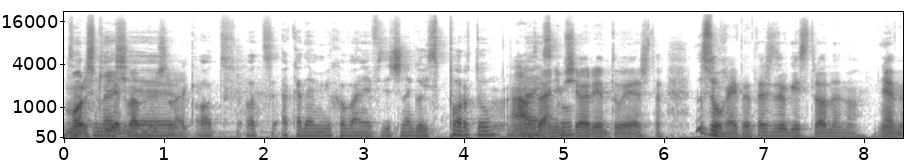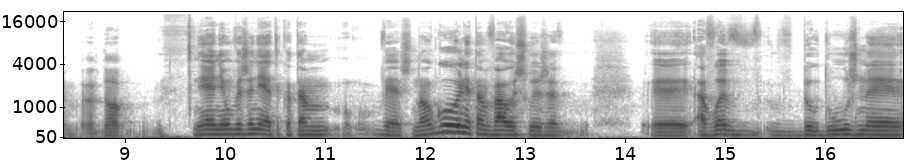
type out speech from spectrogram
Morski zaczyna jedwabny szlak. Od, od Akademii Wychowania Fizycznego i Sportu. A zanim się orientujesz, to. No słuchaj, to też z drugiej strony, no nie wiem, no Nie, nie mówię, że nie, tylko tam wiesz, no ogólnie tam wały szły, że AWF był dłużny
